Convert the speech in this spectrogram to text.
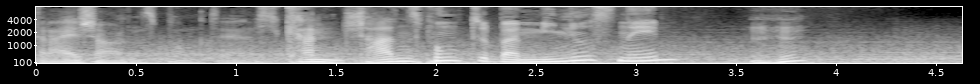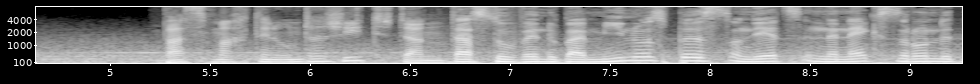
drei Schadenspunkte. Ich kann Schadenspunkte beim Minus nehmen. Mhm. Was macht den Unterschied? Dann. Dass du, wenn du bei Minus bist und jetzt in der nächsten Runde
